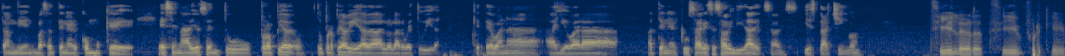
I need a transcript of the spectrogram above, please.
también vas a tener como que escenarios en tu propia, tu propia vida, ¿verdad? A lo largo de tu vida, que te van a, a llevar a, a tener que usar esas habilidades, ¿sabes? Y está chingón. Sí, la verdad, sí, porque,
